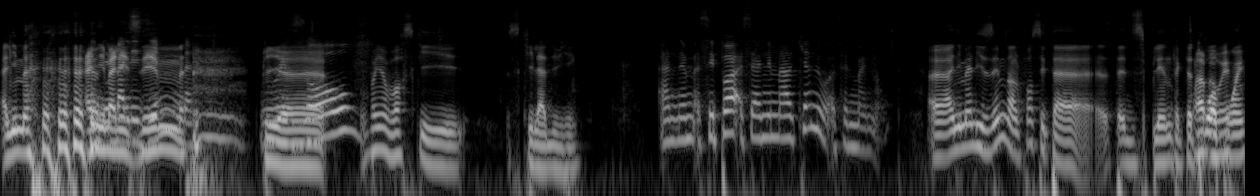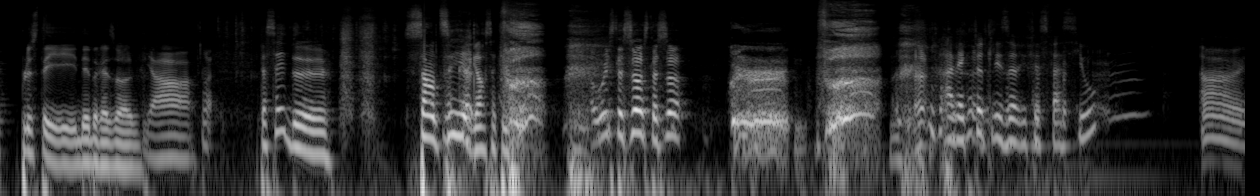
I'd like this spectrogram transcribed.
Anima... Animalisme. Puis, euh, Resolve. Voyons voir ce qui, ce qu'il advient. Anim- C'est pas... C'est Animal Ken ou c'est le même nom? Euh, animalisme, dans le fond, c'est ta, ta discipline. Fait que t'as Ah, 3 bah oui. points, plus tes dés de résolve. Yeah. T'essaies de sentir grâce à tes. Ah oui, c'était ça, c'était ça. Avec tous les orifices faciaux. 1,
